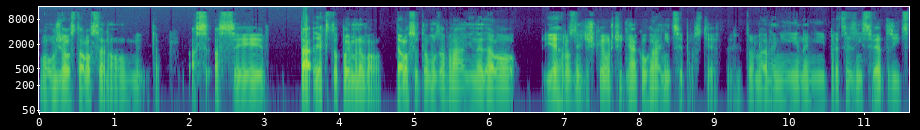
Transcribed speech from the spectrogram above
bohužel stalo se, no. Tak asi, asi ta, jak to pojmenoval? Dalo se tomu zabránit, nedalo, je hrozně těžké určit nějakou hranici prostě. Tohle není, není precizní svět říct,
